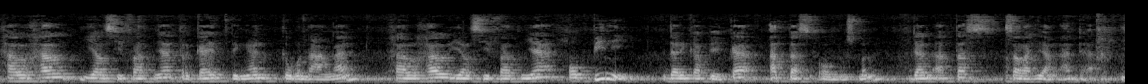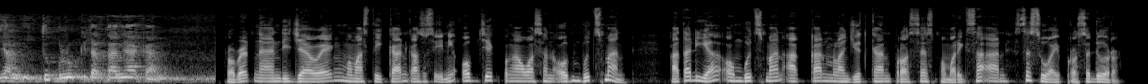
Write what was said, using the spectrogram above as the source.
hal-hal yang sifatnya terkait dengan kewenangan, hal-hal yang sifatnya opini dari KPK atas Ombudsman dan atas salah yang ada. Yang itu belum kita tanyakan. Robert Naandi Jaweng memastikan kasus ini objek pengawasan Ombudsman. Kata dia, Ombudsman akan melanjutkan proses pemeriksaan sesuai prosedur.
